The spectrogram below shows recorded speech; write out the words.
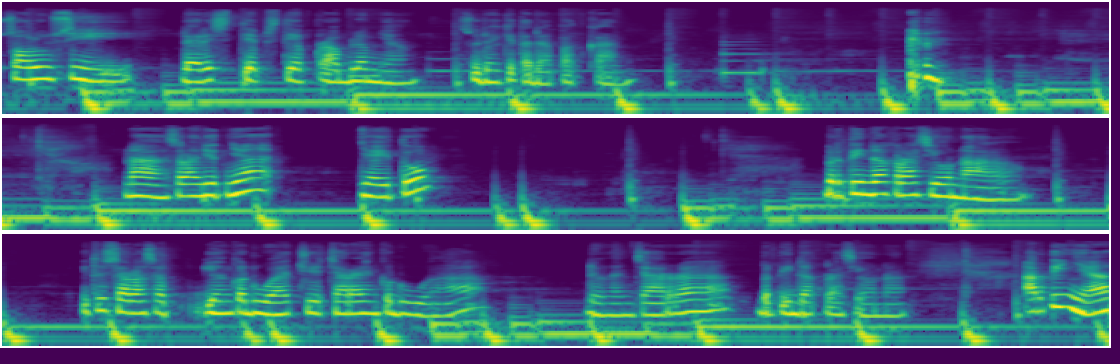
solusi dari setiap-setiap problem yang sudah kita dapatkan. nah, selanjutnya yaitu bertindak rasional. Itu salah satu yang kedua, cara yang kedua dengan cara bertindak rasional. Artinya,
